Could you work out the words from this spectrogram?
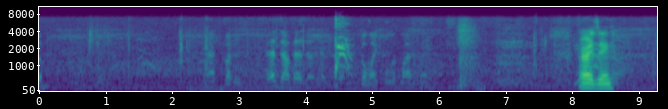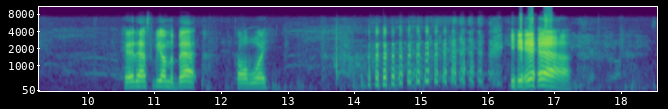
up. That's about as Heads up, heads up, heads up. delightful as last time. All right, Zane. Head has to be on the bat, tall boy. yeah. Easier to do it on your knees.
